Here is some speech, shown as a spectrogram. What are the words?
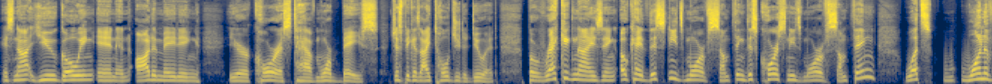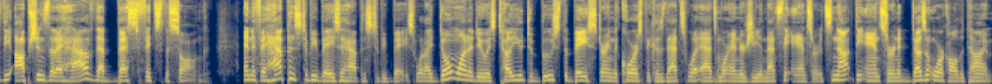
is not you going in and automating your chorus to have more bass just because I told you to do it, but recognizing, okay, this needs more of something. This chorus needs more of something. What's one of the options that I have that best fits the song? And if it happens to be bass, it happens to be bass. What I don't want to do is tell you to boost the bass during the chorus because that's what adds more energy and that's the answer. It's not the answer and it doesn't work all the time.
